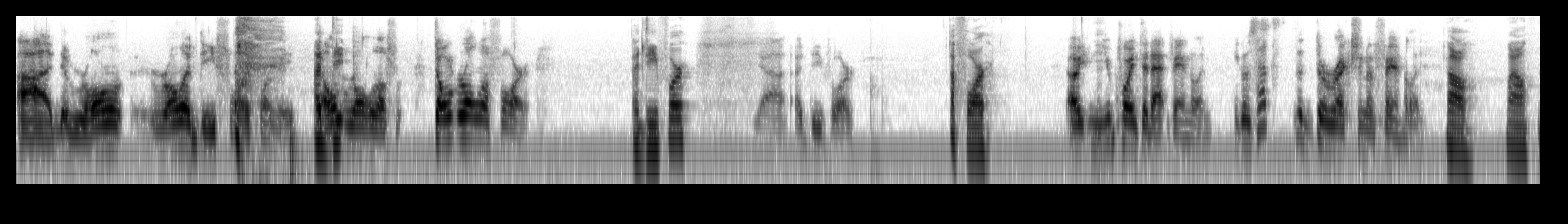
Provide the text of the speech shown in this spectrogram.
uh, roll roll a d4 for me. Don't D- roll a don't roll a four. A D4, Yeah, a d4. a four. Oh, you pointed at Phandalin. He goes, "That's the direction of Phandalin." Oh well.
